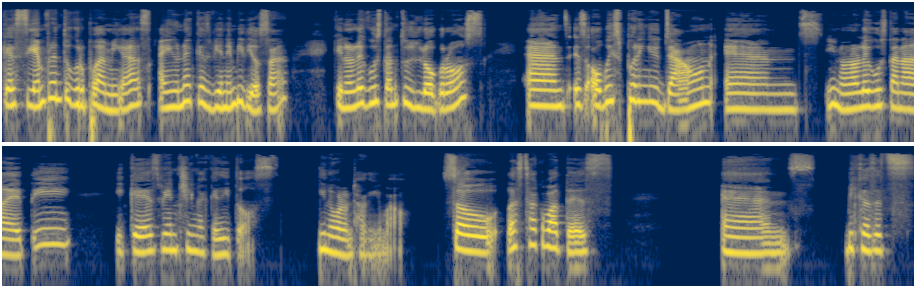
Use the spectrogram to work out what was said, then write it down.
que siempre en tu grupo de amigas hay una que es bien envidiosa, que no le gustan tus logros, and is always putting you down and, you know, no le gusta nada de ti y que es bien chingaqueditos. You know what I'm talking about. So let's talk about this and because it's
